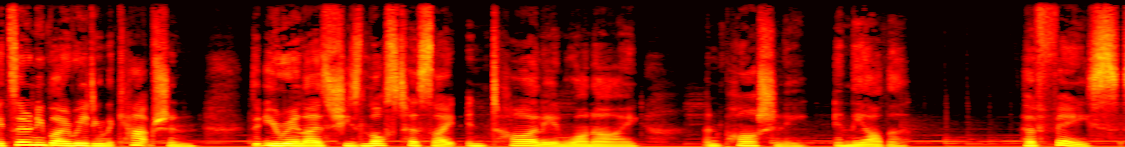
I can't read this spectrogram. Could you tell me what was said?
It's only by reading the caption that you realise she's lost her sight entirely in one eye and partially in the other. Her face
